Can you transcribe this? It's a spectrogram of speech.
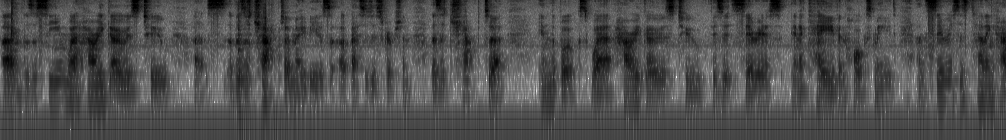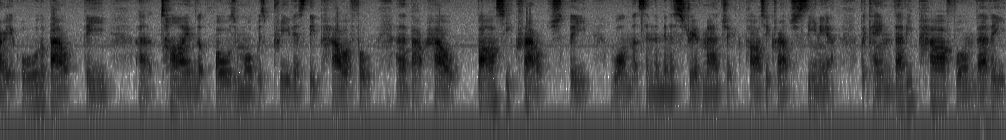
Um, there's a scene where Harry goes to, uh, there's a chapter maybe is a better description, there's a chapter in the books where Harry goes to visit Sirius in a cave in Hogsmeade, and Sirius is telling Harry all about the uh, time that Voldemort was previously powerful, and about how Barty Crouch, the one that's in the Ministry of Magic, Barty Crouch Sr., became very powerful and very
